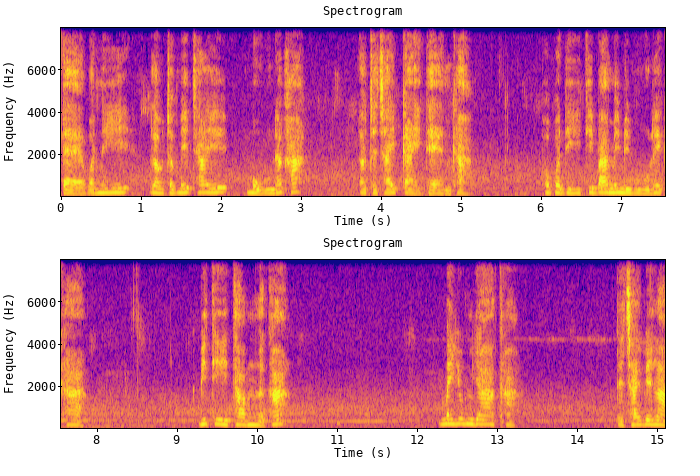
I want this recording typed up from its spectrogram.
แต่วันนี้ เราจะไม่ใช้หมูนะคะ เราจะใช้ไก่แทนค่ะ เพราะพอดีที่บ้านไม่มีหมูเลยค่ะ วิธีทำเหรอคะ ไม่ยุ่งยากค่ะ แต่ใช้เวลา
